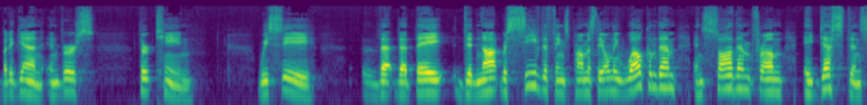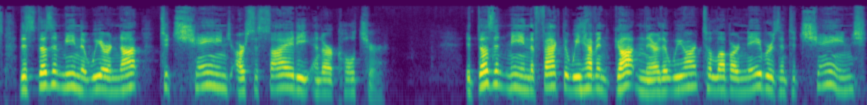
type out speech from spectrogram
But again, in verse 13, we see that, that they did not receive the things promised. They only welcomed them and saw them from a distance. This doesn't mean that we are not to change our society and our culture. It doesn't mean the fact that we haven't gotten there that we aren't to love our neighbors and to change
